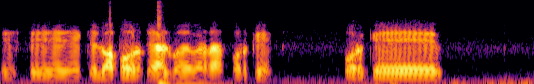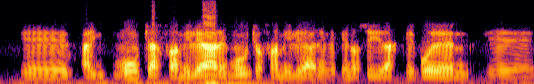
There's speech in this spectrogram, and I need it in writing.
este, que lo aporte algo de verdad. ¿Por qué? Porque eh, hay muchas familiares, muchos familiares de genocidas que pueden eh,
